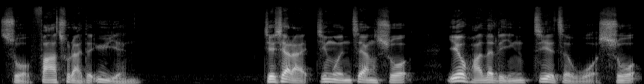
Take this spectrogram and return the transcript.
所发出来的预言。接下来经文这样说：“耶和华的灵借着我说。”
